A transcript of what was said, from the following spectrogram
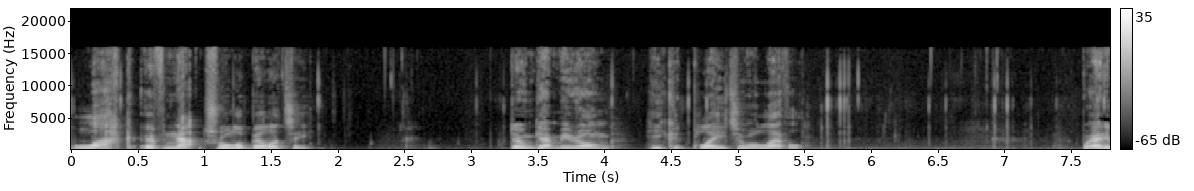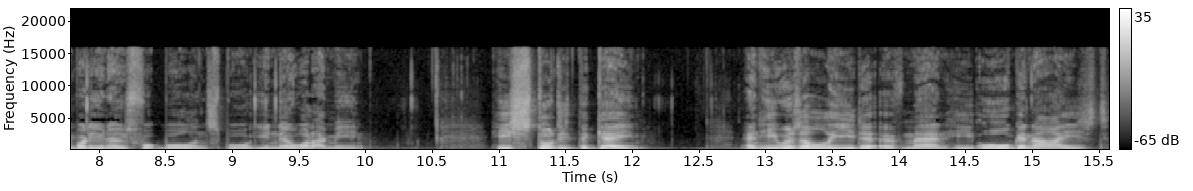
lack of natural ability, don't get me wrong, he could play to a level. But anybody who knows football and sport, you know what I mean. He studied the game and he was a leader of men. He organised,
